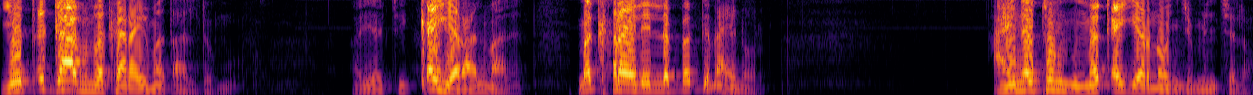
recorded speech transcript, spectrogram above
የጥጋብ መከራ ይመጣል ደግሞ አያችሁ፣ ይቀየራል ማለት መከራ የሌለበት ግን አይኖርም። አይነቱን መቀየር ነው እንጂ የምንችለው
